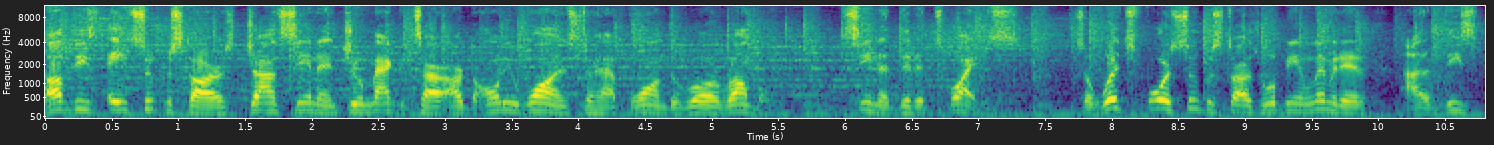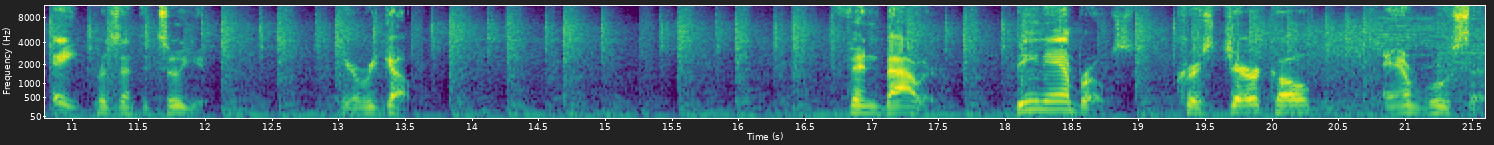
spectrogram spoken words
Of these eight superstars, John Cena and Drew McIntyre are the only ones to have won the Royal Rumble. Cena did it twice. So, which four superstars will be eliminated out of these eight presented to you? Here we go Finn Balor, Dean Ambrose, Chris Jericho, and Rusev.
